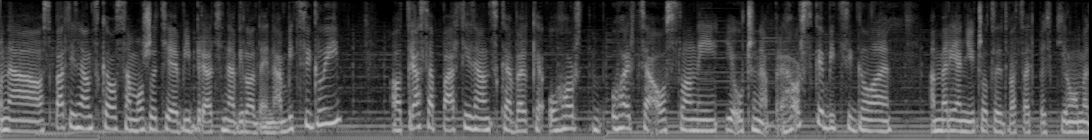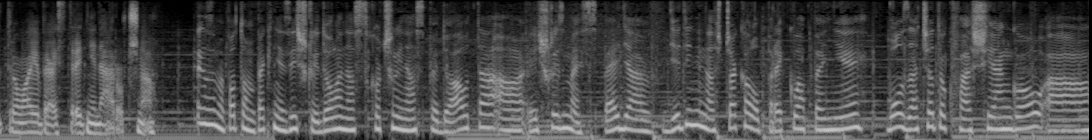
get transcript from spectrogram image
Na, z Partizánskeho sa môžete vybrať na výlet aj na bicykli. Trasa Partizánska Veľké Uhor, Uherca Oslany je určená pre horské bicykle a meria niečo cez 25 km a je vraj stredne náročná. Tak sme potom pekne zišli dole, nás skočili naspäť do auta a išli sme späť a v dedine nás čakalo prekvapenie. Bol začiatok fašiangov a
